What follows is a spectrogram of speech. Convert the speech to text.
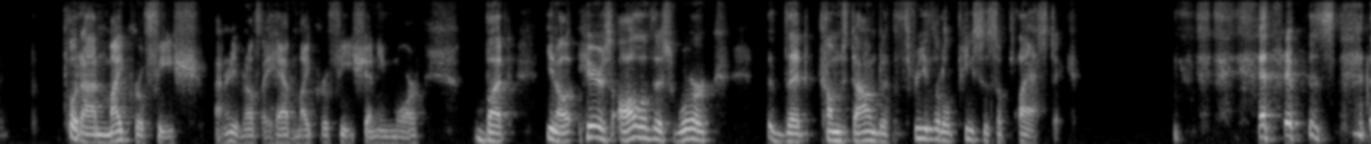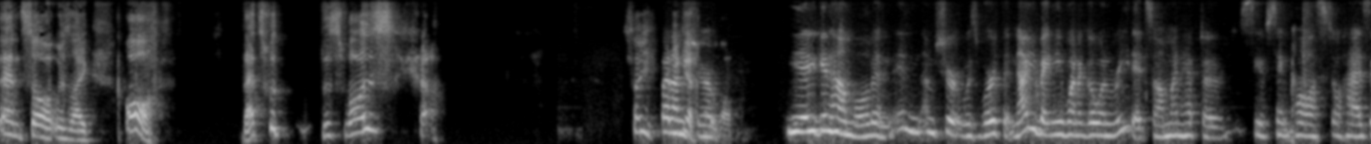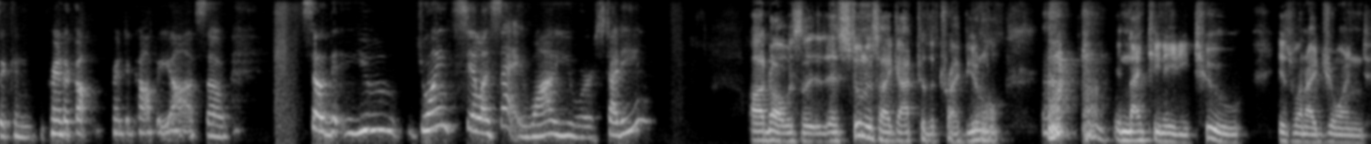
put on microfiche. I don't even know if they have microfiche anymore. But, you know, here's all of this work that comes down to three little pieces of plastic. and it was, and so it was like, oh, that's what this was. Yeah. So, you, but I'm sure. Humbled. Yeah, you get humbled, and, and I'm sure it was worth it. Now you make me want to go and read it, so I might have to see if St. Paul still has it, can print a print a copy off. So so the, you joined CLSA while you were studying? Uh, no, it was uh, as soon as I got to the tribunal in 1982 is when I joined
